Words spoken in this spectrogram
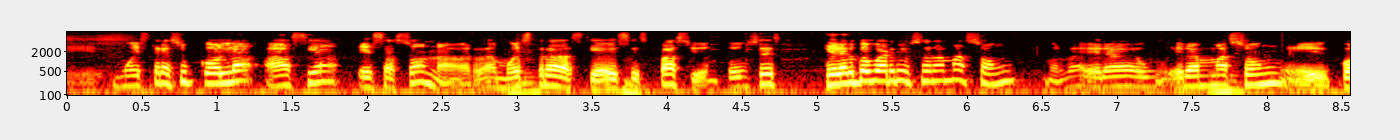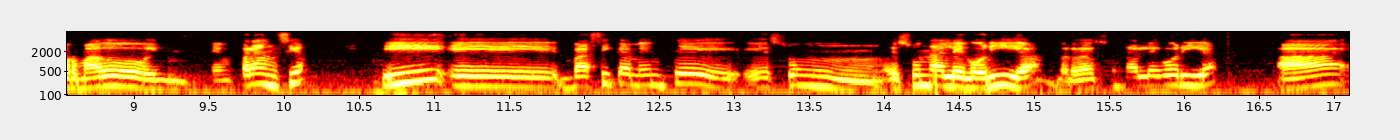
eh, muestra su cola hacia esa zona, ¿verdad? Muestra hacia ese espacio. Entonces Gerardo Barrios era masón, ¿verdad? Era, era masón eh, formado en, Francia y eh, básicamente es, un, es una alegoría, ¿verdad? Es una alegoría a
